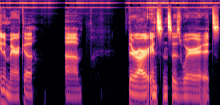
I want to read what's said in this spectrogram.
in america. Um, there are instances where it's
